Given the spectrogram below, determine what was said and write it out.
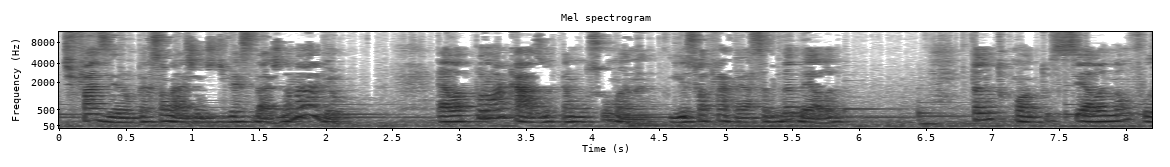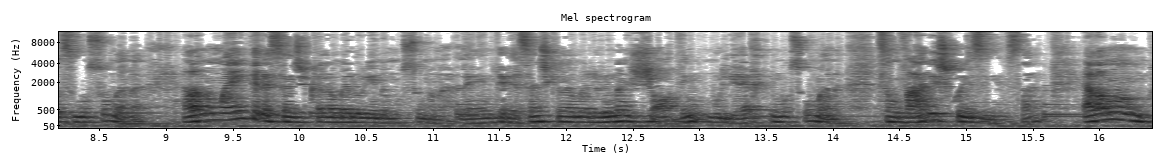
de fazer um personagem de diversidade na Marvel. Ela, por um acaso, é muçulmana. E isso atravessa a vida dela tanto quanto se ela não fosse muçulmana. Ela não é interessante porque ela é uma heroína muçulmana. Ela é interessante porque ela é uma heroína jovem, mulher e muçulmana. São várias coisinhas, sabe? Ela não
